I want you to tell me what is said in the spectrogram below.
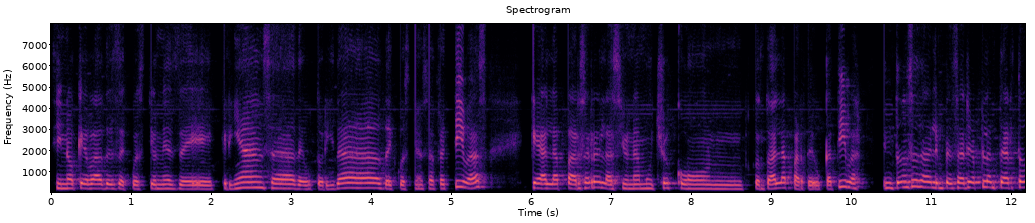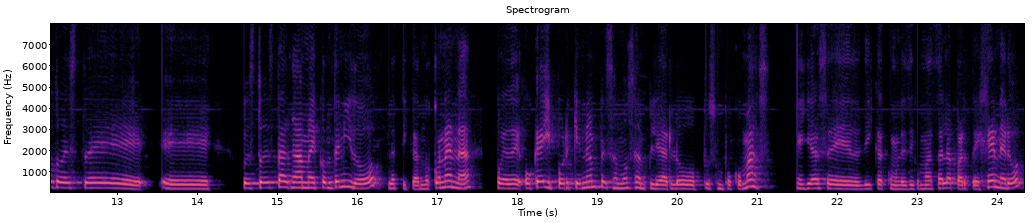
sino que va desde cuestiones de crianza, de autoridad, de cuestiones afectivas, que a la par se relaciona mucho con, con toda la parte educativa. Entonces, al empezar ya a plantear todo este, eh, pues toda esta gama de contenido, platicando con Ana, fue de, ok, ¿por qué no empezamos a ampliarlo pues un poco más? Ella se dedica, como les digo, más a la parte de género.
